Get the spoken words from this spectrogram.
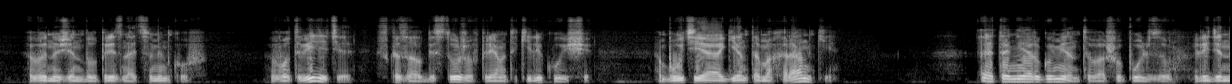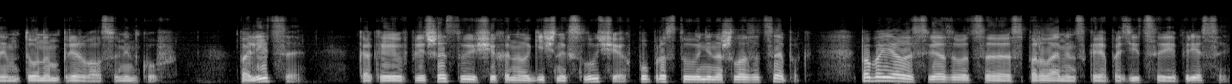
— вынужден был признать Суменков. «Вот видите», — сказал Бестужев прямо-таки ликующе, «будь я агентом охранки...» «Это не аргумент в вашу пользу», — ледяным тоном прервал Суменков. «Полиция, как и в предшествующих аналогичных случаях, попросту не нашла зацепок, побоялась связываться с парламентской оппозицией и прессой.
